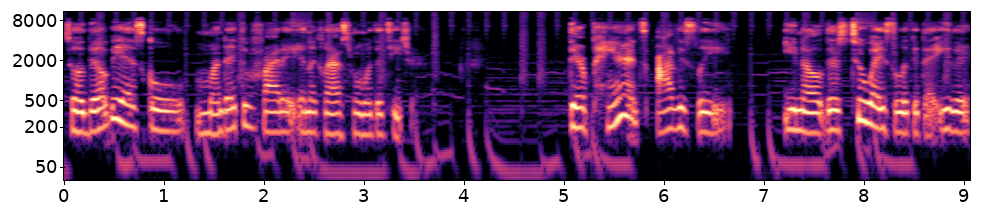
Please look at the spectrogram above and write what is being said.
so they'll be at school monday through friday in a classroom with a teacher their parents obviously you know there's two ways to look at that either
